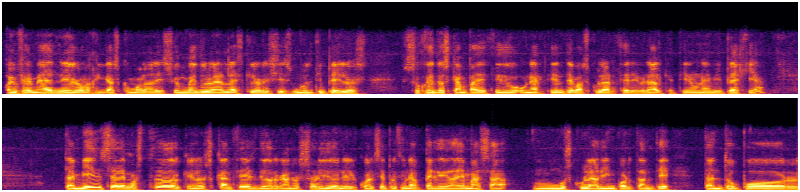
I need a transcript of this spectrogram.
o enfermedades neurológicas como la lesión medular, la esclerosis múltiple, los sujetos que han padecido un accidente vascular cerebral que tienen una hemiplegia. También se ha demostrado que en los cánceres de órgano sólido, en el cual se produce una pérdida de masa muscular importante, tanto por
